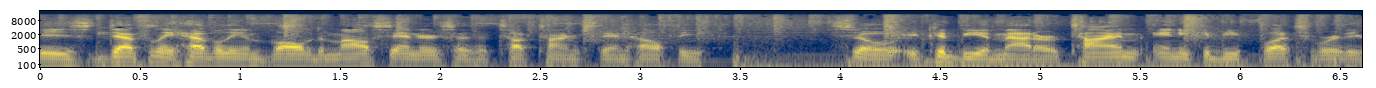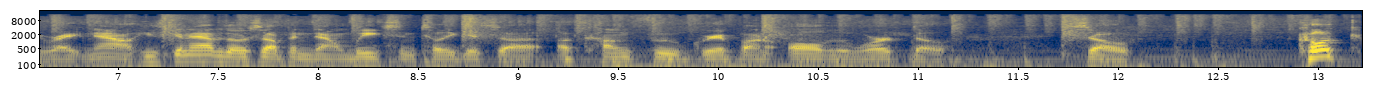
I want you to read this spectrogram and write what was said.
is definitely heavily involved. And Miles Sanders has a tough time staying healthy. So it could be a matter of time, and he could be flex worthy right now. He's going to have those up and down weeks until he gets a, a kung fu grip on all of the work, though. So Cook,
